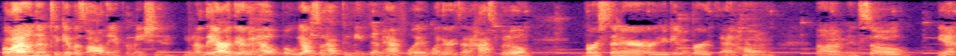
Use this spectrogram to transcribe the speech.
rely on them to give us all the information. You know, they are there to help, but we also have to meet them halfway, whether it's at a hospital, birth center, or you're giving birth at home. Um, and so, yeah,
